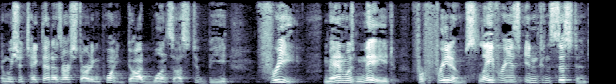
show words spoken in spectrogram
and we should take that as our starting point. God wants us to be free. Man was made for freedom. Slavery is inconsistent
